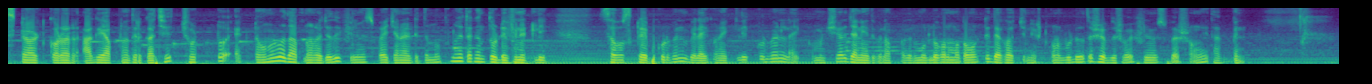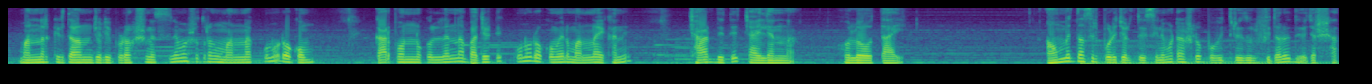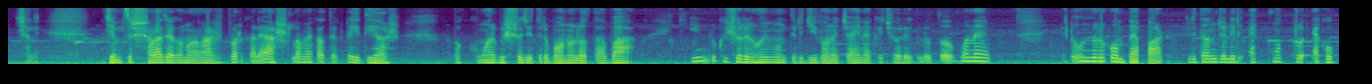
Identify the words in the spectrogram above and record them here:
স্টার্ট করার আগে আপনাদের কাছে ছোট্ট একটা অনুরোধ, আপনারা যদি ফিল্ম স্পাই চ্যানেলটিতে নতুন হয়ে থাকেন, তো ডেফিনেটলি সাবস্ক্রাইব করবেন বেল আইকনে ক্লিক করবেন লাইক কমেন্ট শেয়ার জানিয়ে দেবেন আপনাদের মূল্যবান মতামতটি। দেখা হচ্ছে নেক্সট কোনো ভিডিওতে সব সবাই ফিল্ম স্পাইয়ের সঙ্গেই থাকবেন। মান্নার কীর্তাঞ্জলি প্রোডাকশনের সিনেমা সুতরাং মান্না কোনো রকম কার্পণ্য করলেন না বাজেটে কোনো রকমের মান্না এখানে ছাড় দিতে চাইলেন না। হলো তাই। আহমেদ নাসির পরিচালিত এই সিনেমাটা আসলো পবিত্র ঈদ উল ফিতরে দুই হাজার সাত সালে। জেমসের সারা জাগানো আসবার কালে আসলাম একাত একটা ইতিহাস, বা কুমার বিশ্বজিতের বনলতা, বা ইন্দ্র কিশোরের হৈমন্তীর জীবনে চাই না কিছু, আর এগুলো তো মানে একটা অন্যরকম ব্যাপার। কীর্তাঞ্জলির একমাত্র একক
